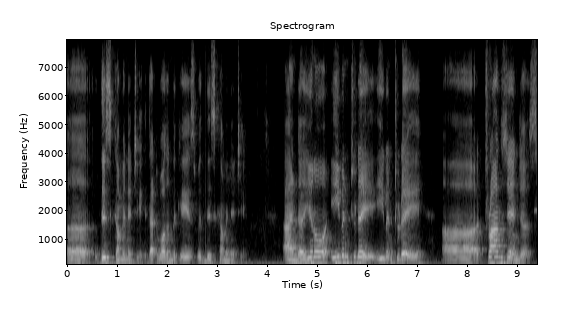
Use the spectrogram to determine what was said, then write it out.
uh this community. That wasn't the case with this community. And uh, you know even today even today uh, transgenders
